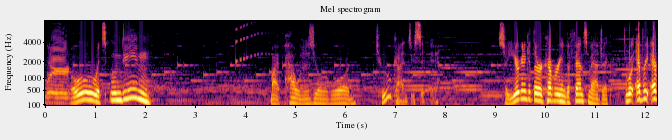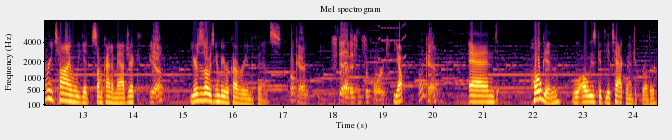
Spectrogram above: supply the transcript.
We're Oh, it's Undine! My power is your reward. Two kinds, you say. So you're gonna get the recovery and defense magic. Through every every time we get some kind of magic, yeah. yours is always gonna be recovery and defense. Okay. Status and support. Yep. Okay. And Hogan will always get the attack magic, brother.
